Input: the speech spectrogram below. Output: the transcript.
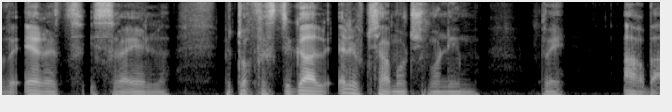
וארץ ישראל בתוך פסטיגל 1984.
